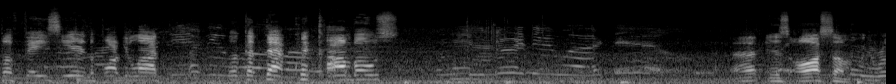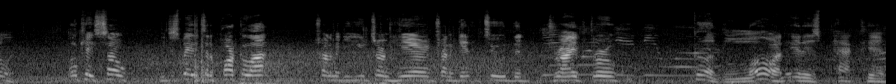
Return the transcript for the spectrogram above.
buffets here in the parking lot. Look at that, quick combos. That is awesome. When you're rolling. Okay, so we just made it to the parking lot. Trying to make a U-turn here, trying to get to the drive-through. Good lord, it is packed here.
